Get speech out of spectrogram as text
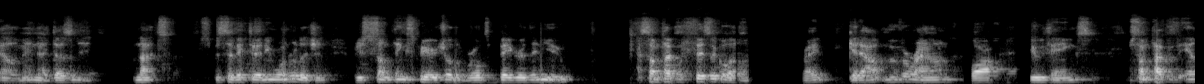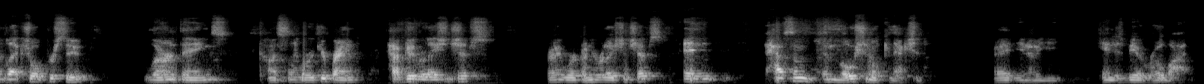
element that doesn't not specific to any one religion, but just something spiritual. The world's bigger than you. Some type of physical element, right? Get out, move around, walk, do things. Some type of intellectual pursuit, learn things, constantly work your brain, have good relationships, right? Work on your relationships, and have some emotional connection, right? You know, you can't just be a robot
